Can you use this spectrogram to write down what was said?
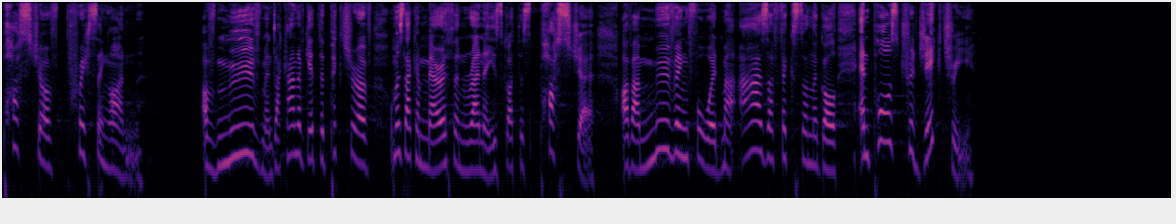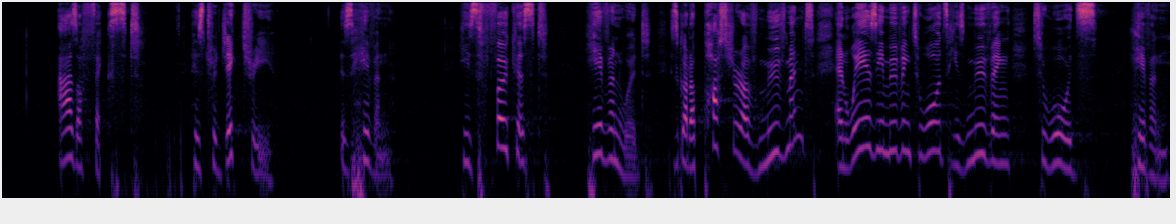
posture of pressing on, of movement. I kind of get the picture of almost like a marathon runner. He's got this posture of I'm moving forward, my eyes are fixed on the goal. And Paul's trajectory, eyes are fixed. His trajectory is heaven. He's focused heavenward. He's got a posture of movement. And where is he moving towards? He's moving towards heaven.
